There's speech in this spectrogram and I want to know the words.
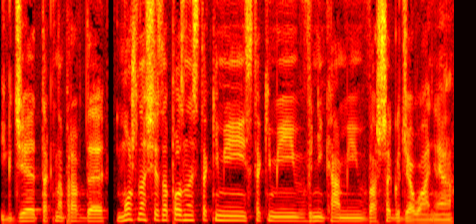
i gdzie tak naprawdę można się zapoznać z takimi, z takimi wynikami waszego działania?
